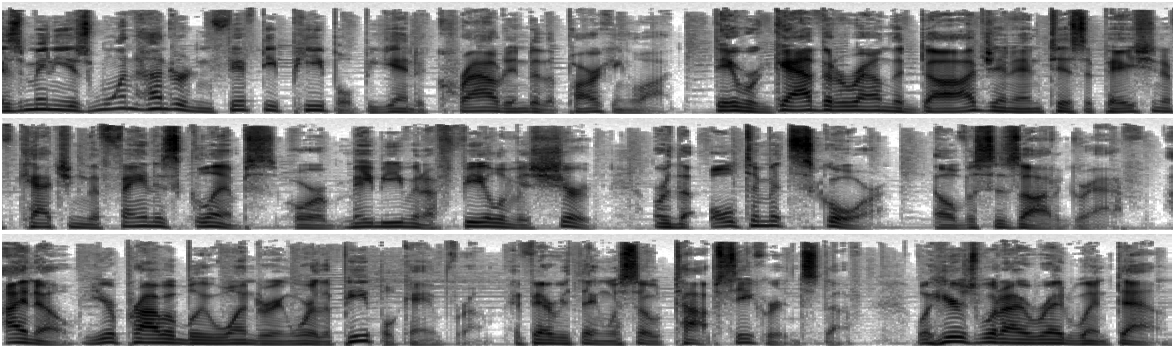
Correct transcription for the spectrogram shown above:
as many as 150 people began to crowd into the parking lot. They were gathered around the Dodge in anticipation of catching the faintest glimpse, or maybe even a feel of his shirt, or the ultimate score Elvis's autograph. I know, you're probably wondering where the people came from, if everything was so top secret and stuff. Well, here's what I read went down.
